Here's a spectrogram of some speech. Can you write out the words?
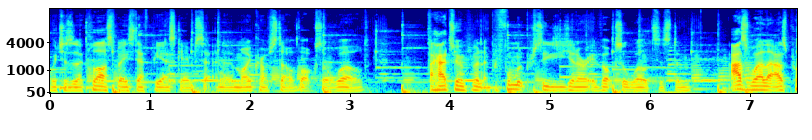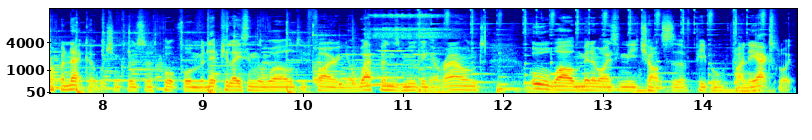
which is a class based FPS game set in a Minecraft style voxel world, I had to implement a performance procedure generated voxel world system, as well as proper netcode, which includes support for manipulating the world, firing your weapons, moving around, all while minimizing the chances of people finding exploits.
